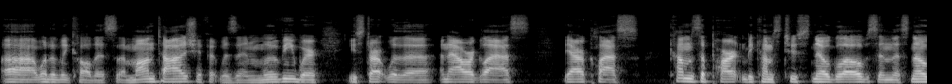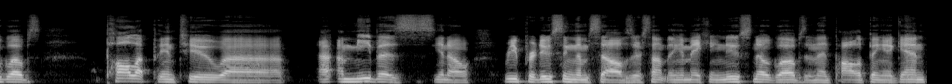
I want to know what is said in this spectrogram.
Uh, what do we call this? A montage. If it was in a movie where you start with a an hourglass, the hourglass comes apart and becomes two snow globes, and the snow globes polyp into uh, amoebas. You know, reproducing themselves or something and making new snow globes, and then polyping again.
